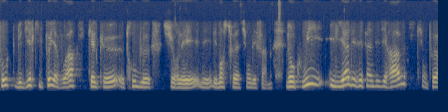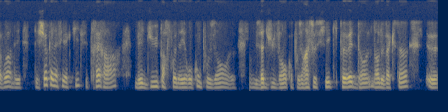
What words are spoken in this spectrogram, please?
faux de dire qu'il peut y avoir quelques euh, troubles sur les, menstruations des femmes. Donc oui, il y a des effets indésirables. On peut avoir des chocs anaphylactiques, c'est très rare mais dû parfois d'ailleurs aux composants, euh, aux adjuvants, composants associés qui peuvent être dans, le vaccin. Euh,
